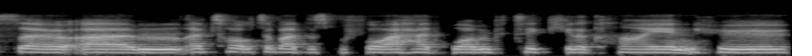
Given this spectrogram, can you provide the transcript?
So um, I talked about this before. I had one particular client who,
